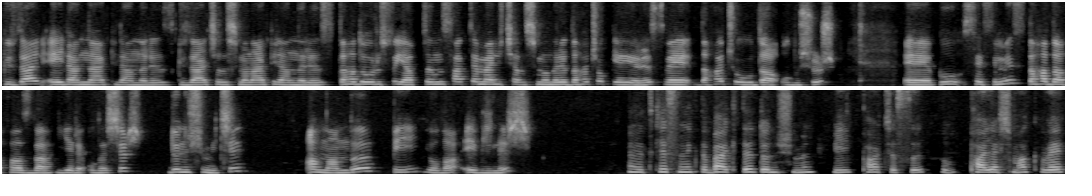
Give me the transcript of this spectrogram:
güzel eylemler planlarız, güzel çalışmalar planlarız. Daha doğrusu yaptığımız hak temelli çalışmaları daha çok yayarız ve daha çoğu da oluşur. E, bu sesimiz daha da fazla yere ulaşır. Dönüşüm için anlamlı bir yola evrilir. Evet kesinlikle belki de dönüşümün bir parçası paylaşmak ve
